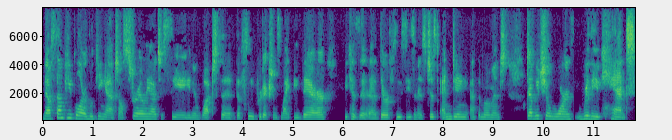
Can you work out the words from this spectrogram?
Now, some people are looking at Australia to see, you know, what the, the flu predictions might be there because uh, their flu season is just ending at the moment. WHO warns really you can't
